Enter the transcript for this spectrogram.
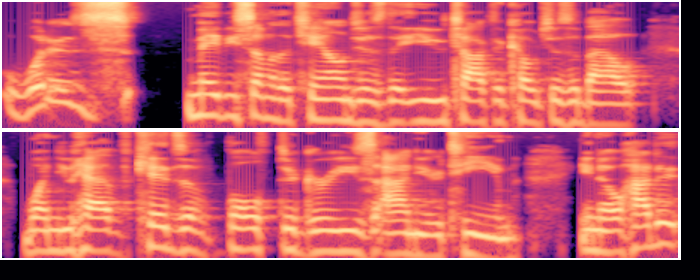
what is maybe some of the challenges that you talk to coaches about when you have kids of both degrees on your team? You know, how do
